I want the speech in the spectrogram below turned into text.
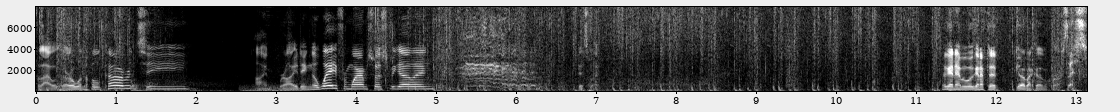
Flowers are a wonderful currency. I'm riding away from where I'm supposed to be going. This way. Okay, no, but we're gonna have to go back over across this.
